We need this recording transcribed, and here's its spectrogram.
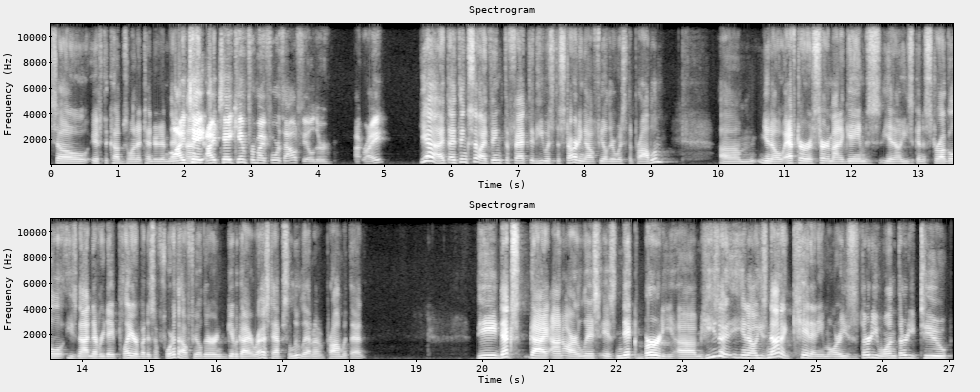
So if the Cubs want to tender him, well, I take I take him for my fourth outfielder, uh, right? Yeah, I, I, think so. I think the fact that he was the starting outfielder was the problem. Um, you know, after a certain amount of games, you know, he's going to struggle. He's not an everyday player, but as a fourth outfielder and give a guy a rest, absolutely. I don't have a problem with that. The next guy on our list is Nick Burdi. Um, he's a, you know, he's not a kid anymore. He's 31, 32.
